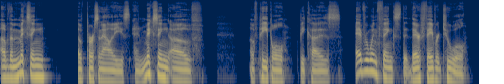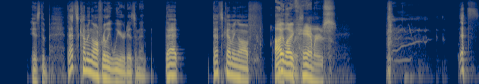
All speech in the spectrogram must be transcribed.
of the mixing of personalities and mixing of of people because everyone thinks that their favorite tool is the that's coming off really weird isn't it that that's coming off I like worse. hammers. That's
